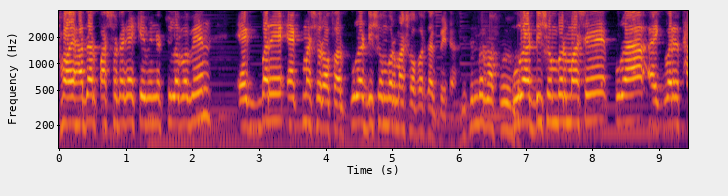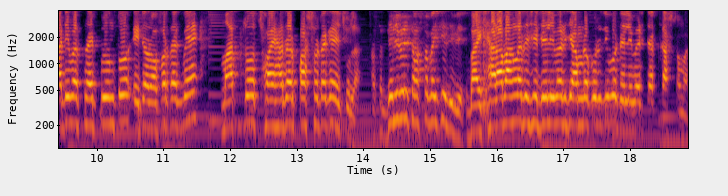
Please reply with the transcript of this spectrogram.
ছয় হাজার পাঁচশো টাকায় কেবিনেট চুলা পাবেন। একবারে এক মাসের অফার পুরা ডিসেম্বর মাস অফার থাকবে এটা। ডিসেম্বর মাস পর্যন্ত? পুরা ডিসেম্বর মাসে পুরা একবারে থার্টি ফার্স্ট নাইট পর্যন্ত এটার অফার থাকবে। মাত্র ছয় হাজার পাঁচশো টাকা এই চুলা। আচ্ছা ডেলিভারি চার্জটা ভাই কে দিবে? ভাই সারা বাংলাদেশে ডেলিভারি যে আমরা করে দিব delivery charge customer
